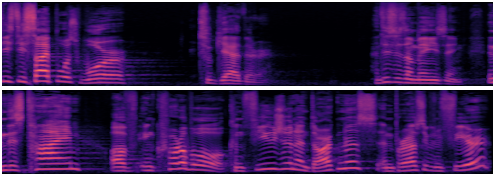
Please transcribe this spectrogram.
these disciples were together. And this is amazing. In this time of incredible confusion and darkness, and perhaps even fear,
